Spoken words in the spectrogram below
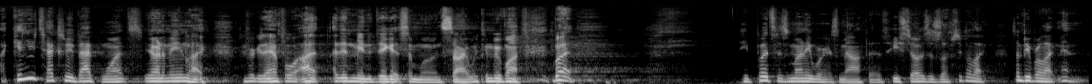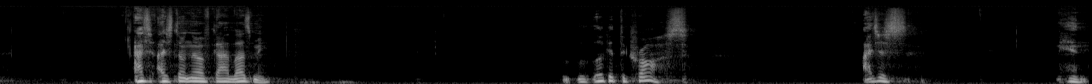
Like, can you text me back once? You know what I mean? Like, for example, I, I didn't mean to dig at some wounds. Sorry, we can move on. But he puts his money where his mouth is. He shows his love. Some people are like, some people are like, man, I just, I just don't know if God loves me. Look at the cross. I just, man,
